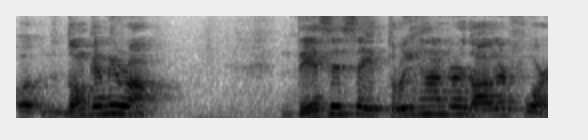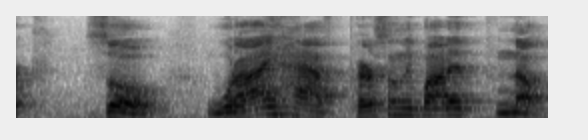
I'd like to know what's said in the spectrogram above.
oh, don't get me wrong, this is a $300 fork. So would I have personally bought it? No.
